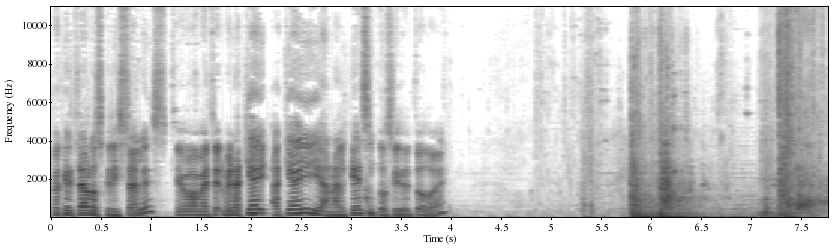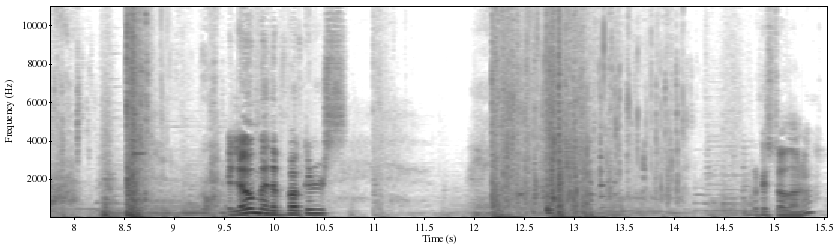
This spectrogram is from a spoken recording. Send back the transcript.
a quitar los cristales y me voy a meter. Mira, aquí hay, aquí hay analgésicos y de todo, ¿eh? Hello, motherfuckers. Creo que es todo, ¿no?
